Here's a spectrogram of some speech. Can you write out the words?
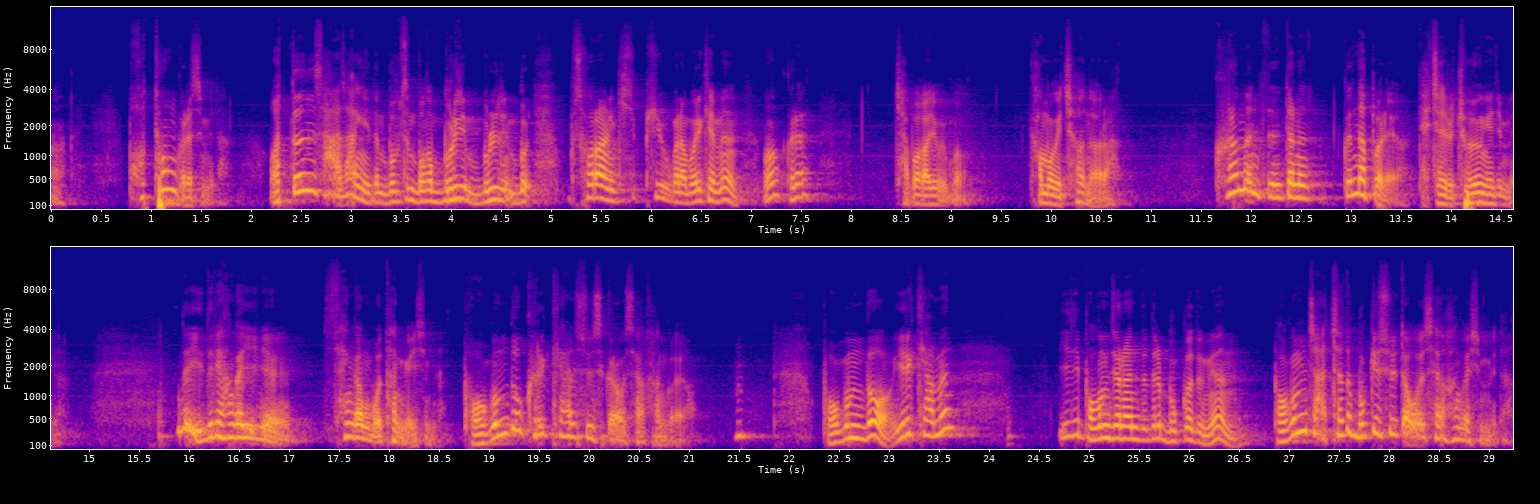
어. 보통 그렇습니다. 어떤 사상이든 무슨 뭐가 물, 물, 물 소란을 피우거나 뭐 이렇게 하면 어 그래 잡아가지고 뭐 감옥에 쳐 넣어라. 그러면 일단은 끝나버려요. 대체로 조용해집니다. 근데 이들이 한 가지 이제 생각 못한 게 있습니다. 복음도 그렇게 할 수 있을 거라고 생각한 거예요. 복음도 이렇게 하면 이 복음 전하는 자들을 묶어두면 복음 자체도 묶일 수 있다고 생각한 것입니다.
